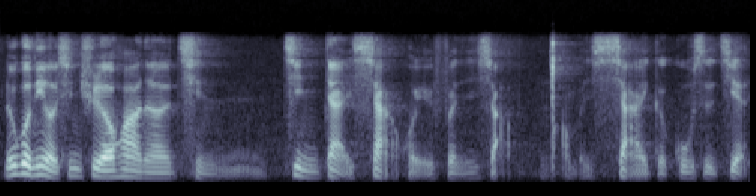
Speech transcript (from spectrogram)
如果你有兴趣的话呢，请静待下回分享。我们下一个故事见。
